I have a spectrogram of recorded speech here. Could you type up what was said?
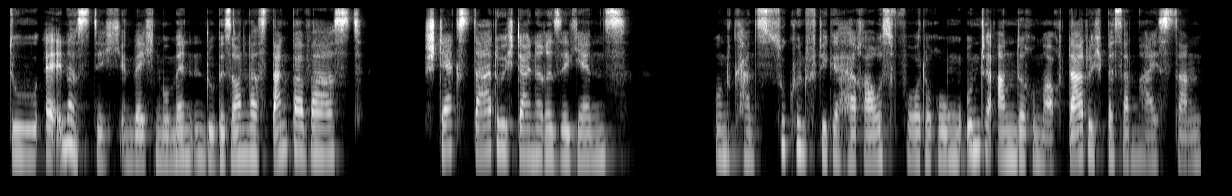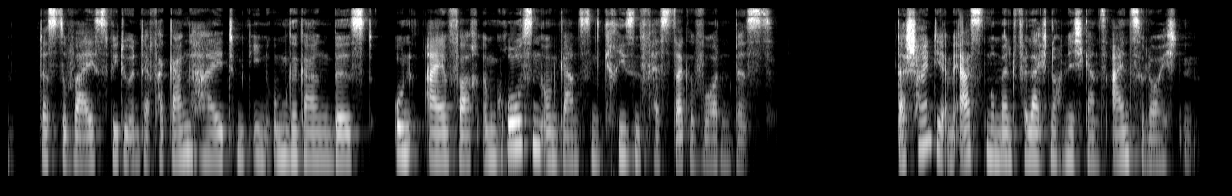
Du erinnerst dich, in welchen Momenten du besonders dankbar warst, stärkst dadurch deine Resilienz und kannst zukünftige Herausforderungen unter anderem auch dadurch besser meistern, dass du weißt, wie du in der Vergangenheit mit ihnen umgegangen bist und einfach im Großen und Ganzen krisenfester geworden bist. Das scheint dir im ersten Moment vielleicht noch nicht ganz einzuleuchten.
